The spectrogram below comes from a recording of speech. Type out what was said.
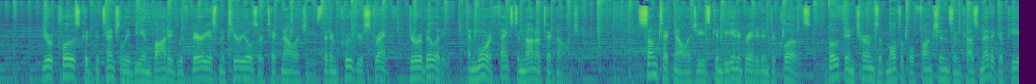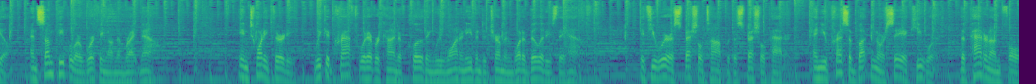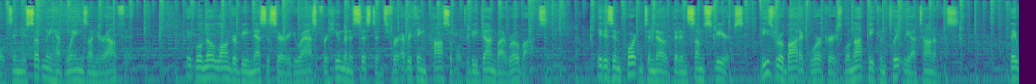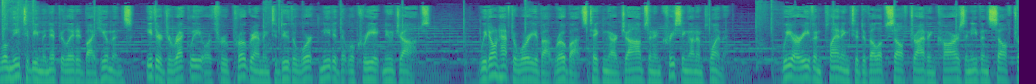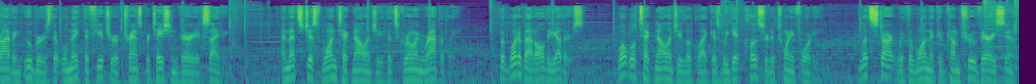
Your clothes could potentially be embodied with various materials or technologies that improve your strength, durability, and more thanks to nanotechnology. Some technologies can be integrated into clothes, both in terms of multiple functions and cosmetic appeal, and some people are working on them right now. In 2030, we could craft whatever kind of clothing we want and even determine what abilities they have. If you wear a special top with a special pattern, and you press a button or say a keyword, the pattern unfolds and you suddenly have wings on your outfit. It will no longer be necessary to ask for human assistance for everything possible to be done by robots. It is important to note that in some spheres, these robotic workers will not be completely autonomous. They will need to be manipulated by humans, either directly or through programming to do the work needed that will create new jobs. We don't have to worry about robots taking our jobs and increasing unemployment. We are even planning to develop self driving cars and even self driving Ubers that will make the future of transportation very exciting. And that's just one technology that's growing rapidly. But what about all the others? What will technology look like as we get closer to 2040? Let's start with the one that could come true very soon.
